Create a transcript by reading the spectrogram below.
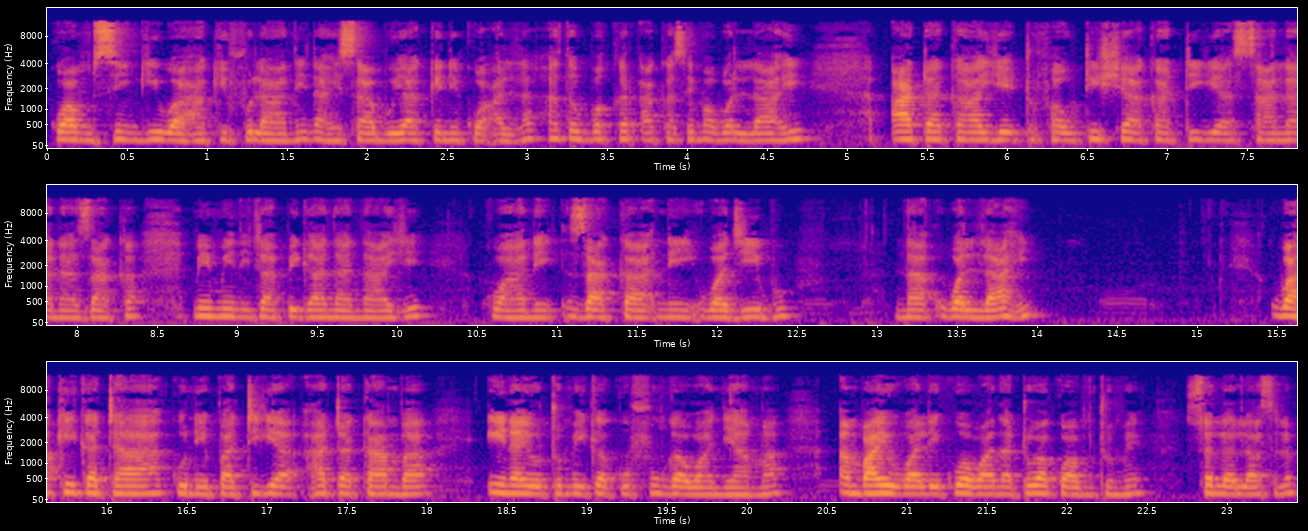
kwa msingi wa haki fulani na hisabu yake ni kwa allah. Hata abubakar akasema wallahi atakayetofautisha kati ya sala na zaka mimi nitapigana naye kwani zaka ni wajibu. Na wallahi wakikataa kunipatia hata kamba inayotumika kufunga wanyama ambayo walikuwa wanatoa kwa mtume salaa salam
